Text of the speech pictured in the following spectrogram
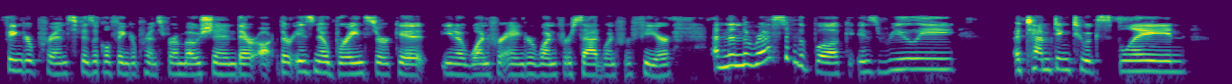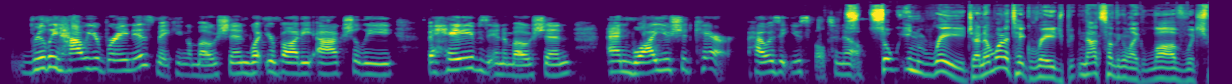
fingerprints, physical fingerprints for emotion. There are there is no brain circuit, you know, one for anger, one for sad, one for fear. And then the rest of the book is really attempting to explain really how your brain is making emotion, what your body actually behaves in emotion and why you should care. How is it useful to know? So, in rage, and I want to take rage, but not something like love, which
